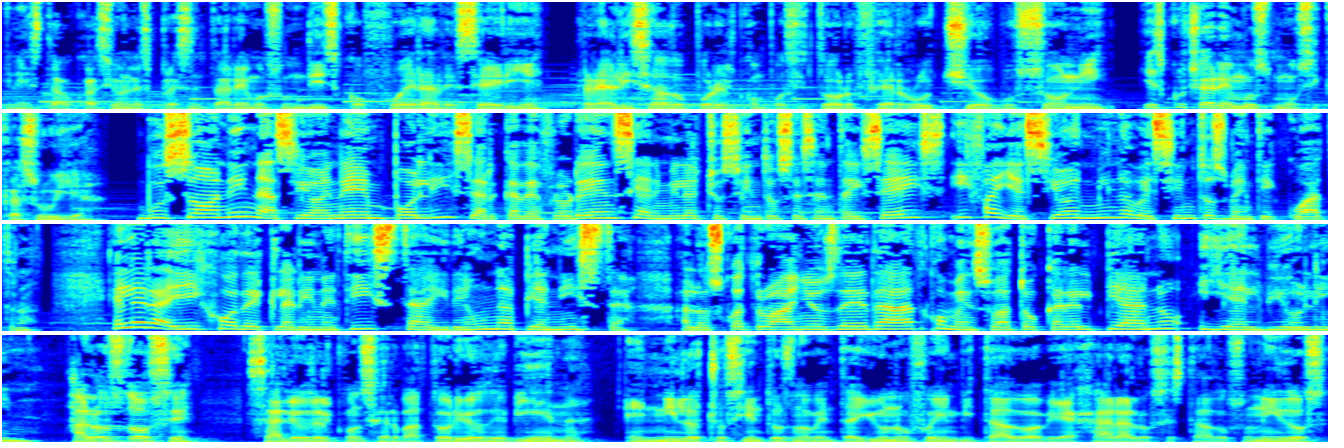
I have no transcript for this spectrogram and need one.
En esta ocasión les presentaremos un disco fuera de serie realizado por el compositor Ferruccio Busoni y escucharemos música suya. Busoni nació en Empoli, cerca de Florencia, en 1866 y falleció en 1924. Él era hijo de clarinetista y de una pianista. A los cuatro años de edad comenzó a tocar el piano y el violín. A los doce Salió del Conservatorio de Viena. En 1891 fue invitado a viajar a los Estados Unidos,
